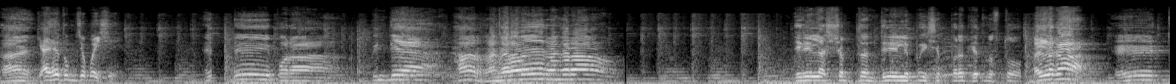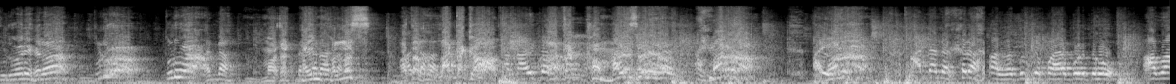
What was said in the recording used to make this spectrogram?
काय? घ्या हे तुमचे पैसे. ए पोरा पिंट्या हा रंगाराव आहे रंगाराव. दिलेला शब्द आणि दिलेले पैसे परत घेत नसतो. कळलं का? ए तुडवा रे ह्याला. तुडवा तुडवा. माझा टाइम खाल्लास? आता. लाटा खा. लाटा खा मला सोडायला. मारा. मारा. अण्णा नखरा अण्णा तुमच्या पाया पडतो आबा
